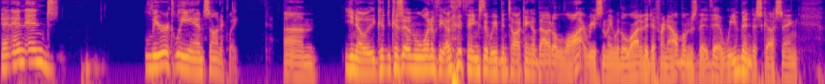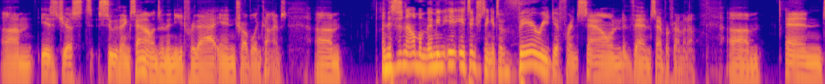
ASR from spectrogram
And and and lyrically and sonically. Um you know because one of the other things that we've been talking about a lot recently with a lot of the different albums that, that we've been discussing um, is just soothing sounds and the need for that in troubling times. Um, and this is an album i mean it, it's interesting. It's a very different sound than semper femina. Um, and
